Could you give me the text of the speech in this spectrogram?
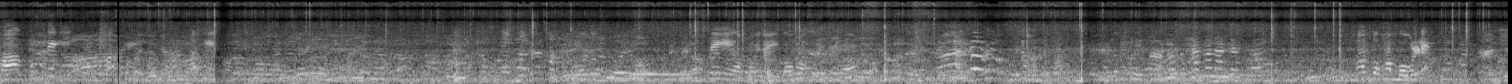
와 껍데기. 오케이. 오케이. 껍데기가 거의 다 익어가지고요. 밥은 안 줬어? 밥, 먹을래? 아니,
